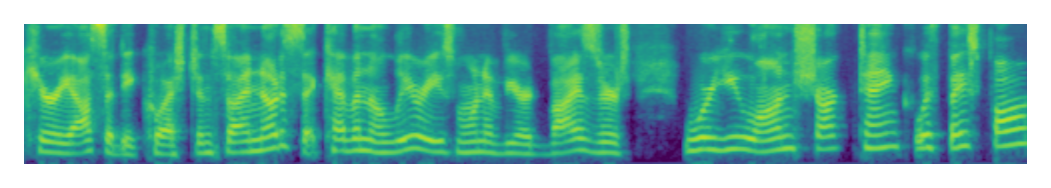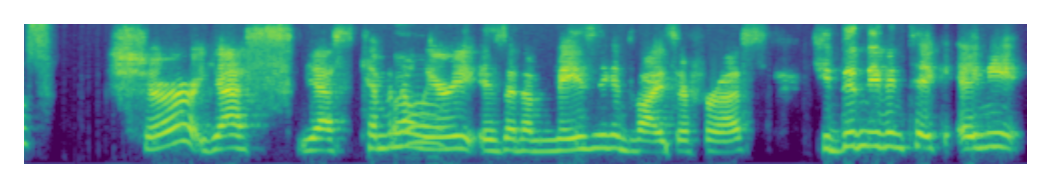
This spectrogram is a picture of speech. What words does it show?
curiosity question. So I noticed that Kevin O'Leary is one of your advisors. Were you on Shark Tank with Basepaws? Sure. Yes. Yes. Kevin oh. O'Leary is an amazing advisor for us. He didn't even take any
